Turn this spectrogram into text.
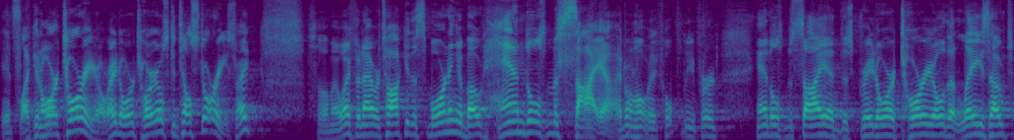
It's like an oratorio, right? Oratorios can tell stories, right? So my wife and I were talking this morning about Handel's Messiah. I don't know if hopefully you've heard Handel's Messiah, this great oratorio that lays out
